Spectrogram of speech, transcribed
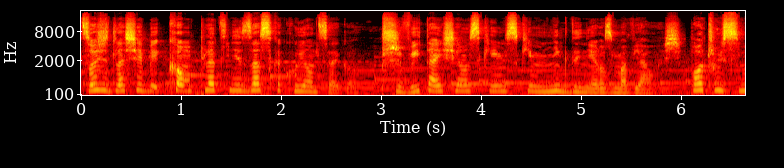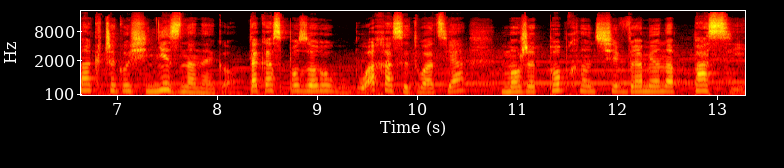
coś dla siebie kompletnie zaskakującego. Przywitaj się z kimś, z kim nigdy nie rozmawiałeś. Poczuj smak czegoś nieznanego. Taka z pozoru błaha sytuacja może popchnąć się w ramiona pasji,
